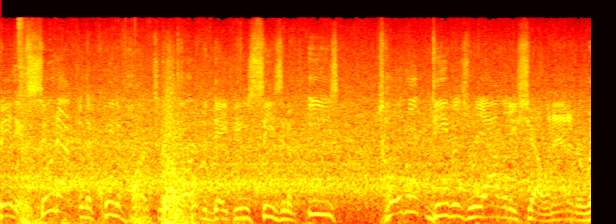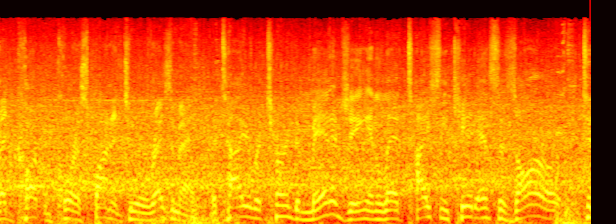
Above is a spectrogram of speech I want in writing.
Phoenix. Soon after the Queen of Hearts was part of the debut season of E's Total Divas reality show and added a red carpet correspondent to her resume. Natalya returned to managing and led Tyson Kidd and Cesaro to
